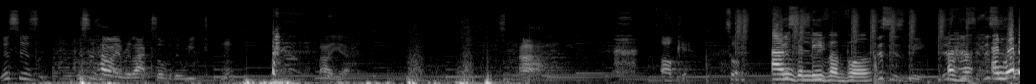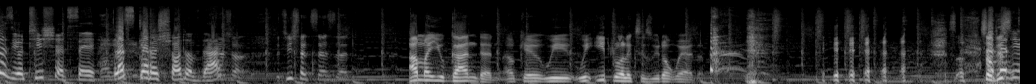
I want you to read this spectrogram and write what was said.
this is this is how I relax over the week. Mm? Oh yeah. Ah. Okay. So. this is me. Unbelievable. This is me. This, Uh-huh. this, this And is what does your T-shirt say? Let's get a shot of that. the T-shirt says that I'm a Ugandan. Okay, we we eat Rolexes, we don't wear them. so, so I this you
